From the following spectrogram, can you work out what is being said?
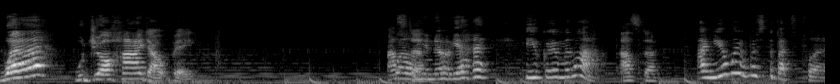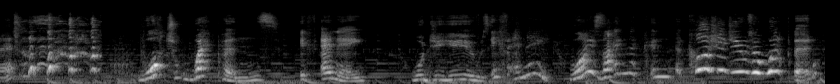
Where would your hideout be? Asda. well, you know, yeah. Are you going with that? Asda. I knew it was the best place. What weapons, if any, would you use? If any. Why is that in the? In, of course, you'd use a weapon.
